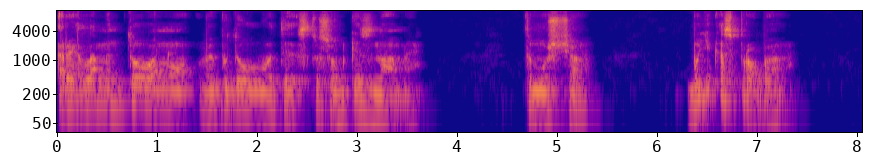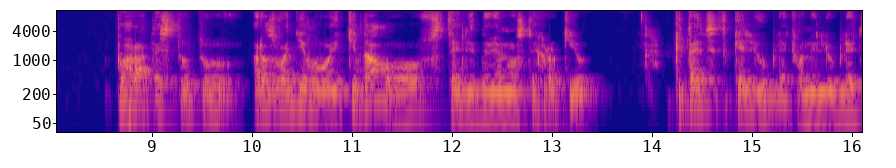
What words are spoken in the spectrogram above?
регламентовано вибудовувати стосунки з нами. Тому що будь-яка спроба погратись тут у розводілово і кидалово в стилі 90-х років. Китайці таке люблять. Вони люблять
